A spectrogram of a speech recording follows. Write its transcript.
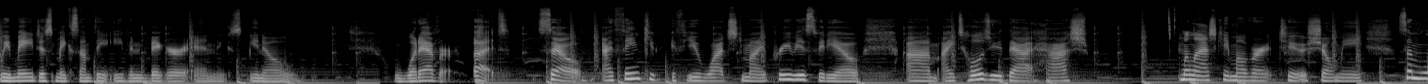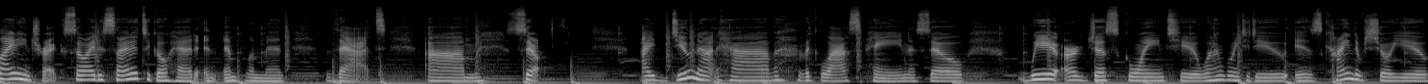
we may just make something even bigger and, you know, whatever. But so I think you, if you watched my previous video, um, I told you that Hash Malash came over to show me some lighting tricks. So I decided to go ahead and implement that. Um, so I do not have the glass pane. So we are just going to, what I'm going to do is kind of show you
